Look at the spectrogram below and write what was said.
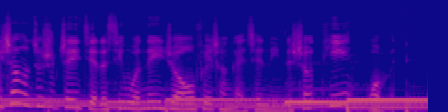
上就是这一节的新闻内容，非常感谢您的收听，我们。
